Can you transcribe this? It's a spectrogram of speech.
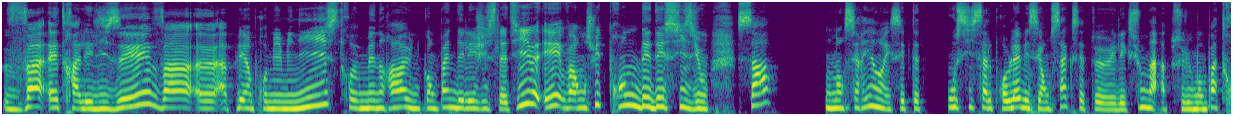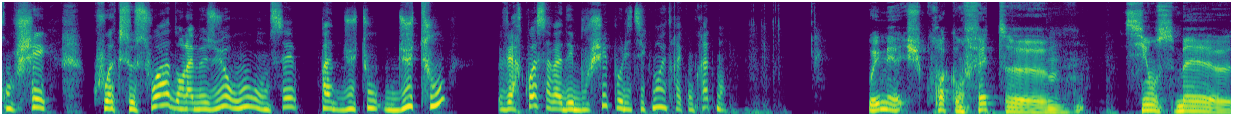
va être à l'Élysée, va euh, appeler un Premier ministre, mènera une campagne des législatives et va ensuite prendre des décisions. Ça, on n'en sait rien et c'est peut-être aussi ça le problème. Et c'est en ça que cette euh, élection n'a absolument pas tranché quoi que ce soit, dans la mesure où on ne sait pas du tout, du tout, vers quoi ça va déboucher politiquement et très concrètement. Oui, mais je crois qu'en fait, euh, si on se met euh,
